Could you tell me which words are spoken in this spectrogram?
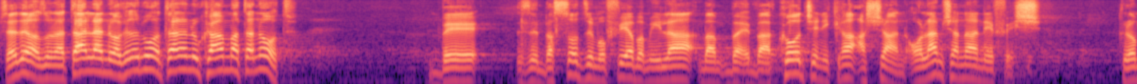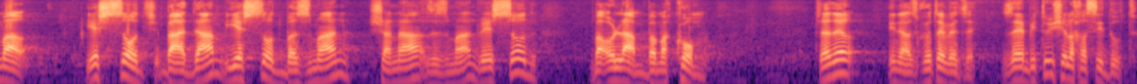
בסדר? אז הוא נתן לנו, הקדוש ברוך הוא נתן לנו כמה מתנות. ב- זה, בסוד זה מופיע במילה, בקוד שנקרא עשן, עולם שנה נפש. כלומר, יש סוד באדם, יש סוד בזמן, שנה זה זמן, ויש סוד בעולם, במקום. בסדר? הנה, אז הוא כותב את זה. זה ביטוי של החסידות.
